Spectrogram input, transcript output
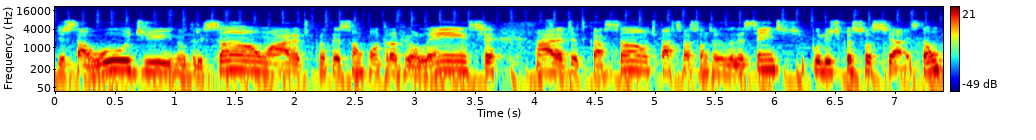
de saúde e nutrição, uma área de proteção contra a violência, uma área de educação, de participação dos adolescentes, de políticas sociais. Então,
